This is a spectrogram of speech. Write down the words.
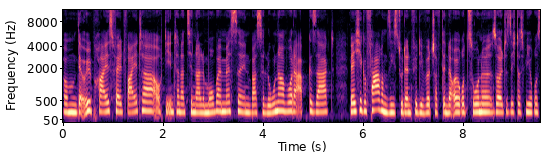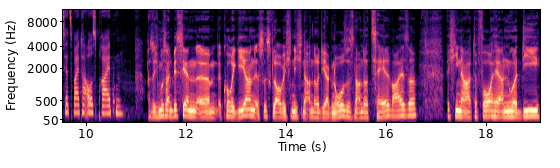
Ähm, der Ölpreis fällt weiter. Auch die internationale Mobile-Messe in Barcelona wurde abgesagt. Welche Gefahren siehst du denn für die Wirtschaft in der Eurozone, sollte sich das Virus jetzt weiter ausbreiten? Also ich muss ein bisschen ähm, korrigieren. Es ist, glaube ich, nicht eine andere Diagnose, es ist eine andere Zählweise. China hatte vorher nur die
